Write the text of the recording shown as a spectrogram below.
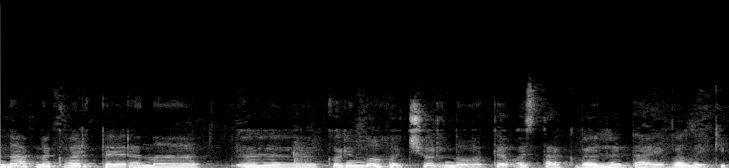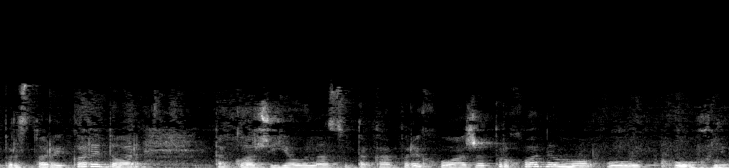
Трьохкімнатна квартира на е, корінного Чорноти. Ось так виглядає великий просторий коридор. Також є у нас така прихожа. Проходимо у кухню.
